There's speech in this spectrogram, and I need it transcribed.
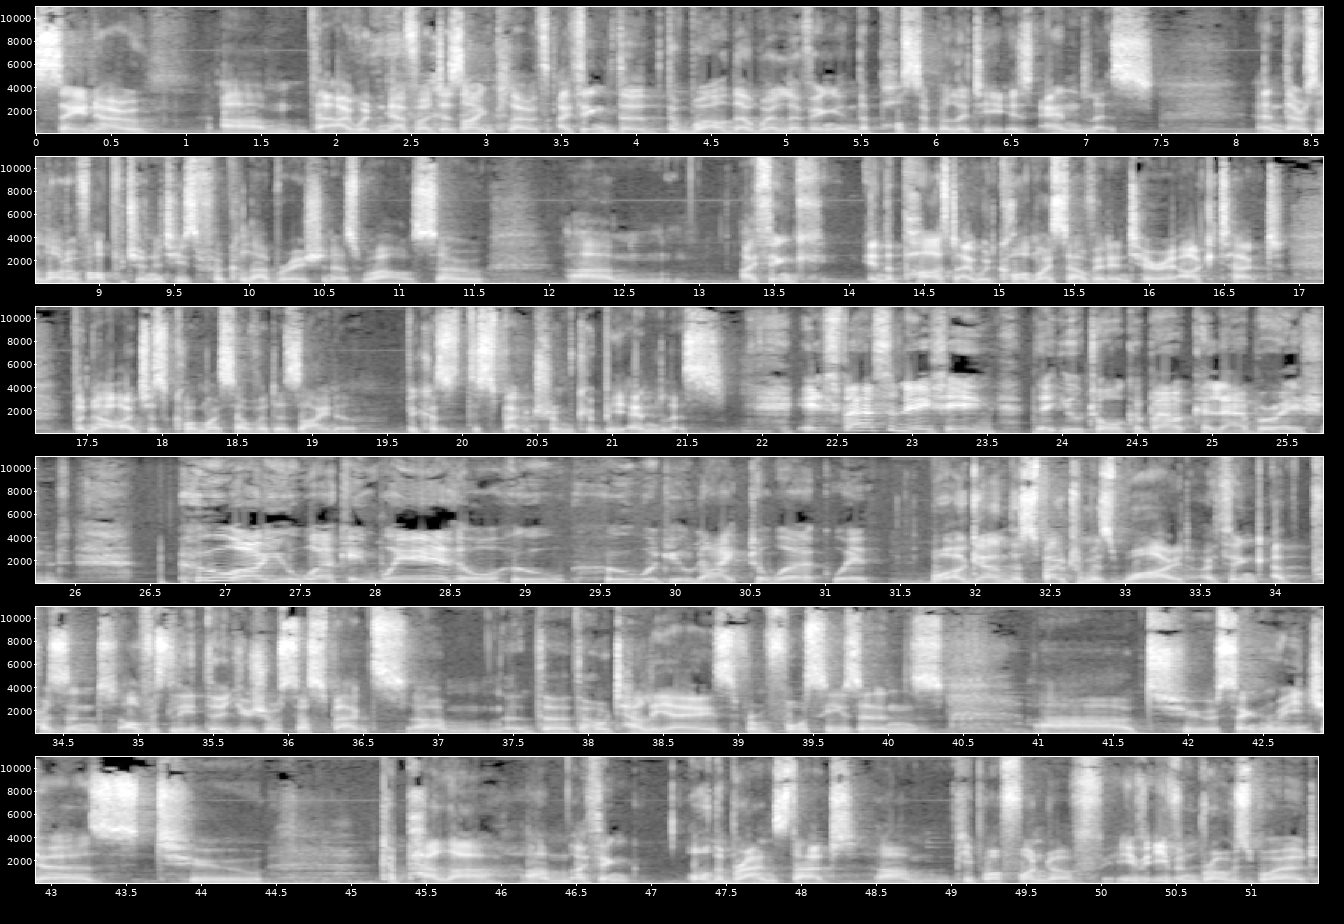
say no um, that I would never design clothes. I think the, the world that we're living in, the possibility is endless. And there's a lot of opportunities for collaboration as well. So um, I think in the past I would call myself an interior architect, but now I just call myself a designer because the spectrum could be endless. It's fascinating that you talk about collaborations who are you working with or who who would you like to work with? Well again the spectrum is wide. I think at present obviously the usual suspects um, the, the hoteliers from four seasons uh, to st regis to capella. Um, i think all the brands that um, people are fond of even rosewood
